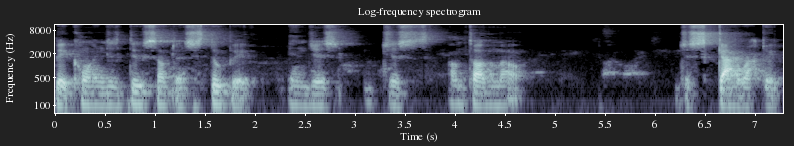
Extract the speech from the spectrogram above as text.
Bitcoin just do something stupid and just just I'm talking about just skyrocket.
